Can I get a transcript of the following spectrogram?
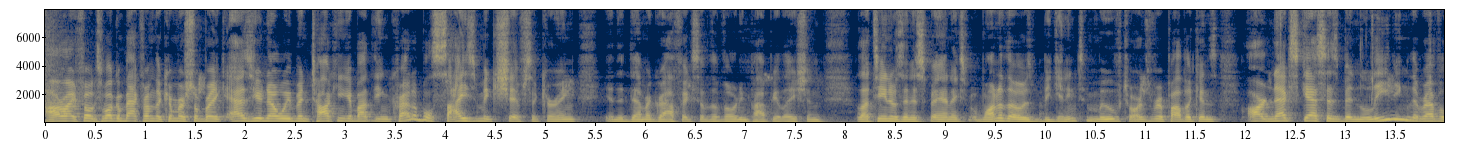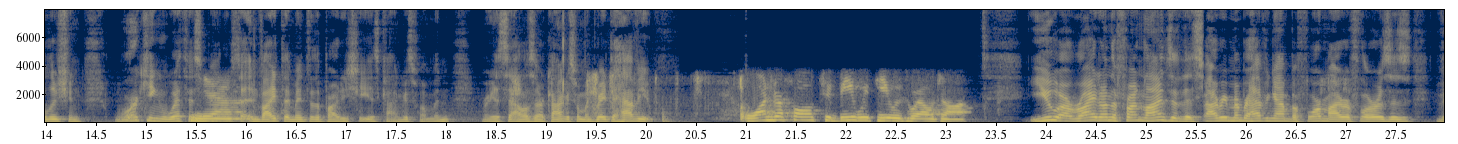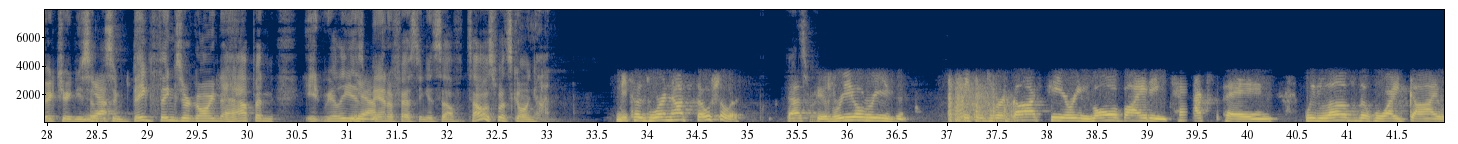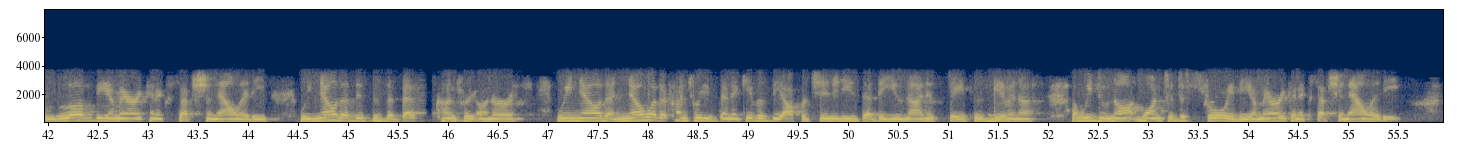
All right, folks, welcome back from the commercial break. As you know, we've been talking about the incredible seismic shifts occurring in the demographics of the voting population. Latinos and Hispanics, one of those beginning to move towards Republicans. Our next guest has been leading the revolution, working with Hispanics yeah. to invite them into the party. She is Congresswoman Maria Salazar. Congresswoman, great to have you. Wonderful to be with you as well, John. You are right on the front lines of this. I remember having on before Mayra Flores' victory, and you said, yeah. listen, big things are going to happen. It really is yeah. manifesting itself. Tell us what's going on. Because we're not socialists. That's, That's right. the real reason. Because we're God fearing, law abiding, tax paying. We love the white guy. We love the American exceptionality. We know that this is the best country on earth. We know that no other country is going to give us the opportunities that the United States has given us. And we do not want to destroy the American exceptionality.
